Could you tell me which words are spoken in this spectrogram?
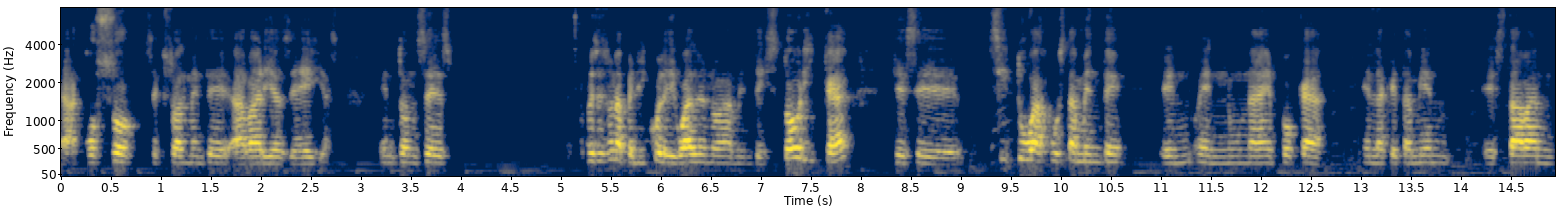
acosó sexualmente a varias de ellas. Entonces, pues es una película igual nuevamente histórica que se sitúa justamente en, una época en la que también estaban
